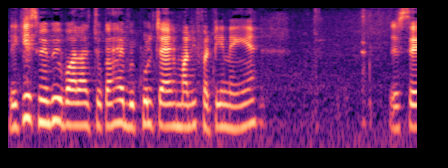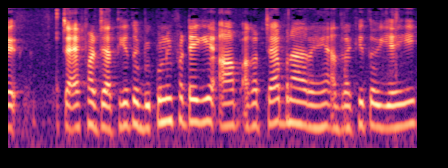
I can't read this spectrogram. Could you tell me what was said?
देखिए, इसमें भी उबाल आ चुका है, बिल्कुल चाय हमारी फटी नहीं है। जैसे चाय फट जाती है तो बिल्कुल नहीं फटेगी। आप अगर चाय बना रहे हैं अदरक की तो यही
